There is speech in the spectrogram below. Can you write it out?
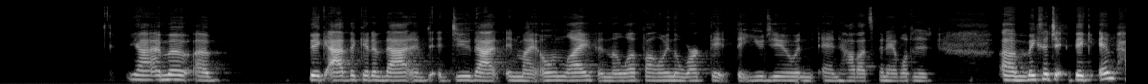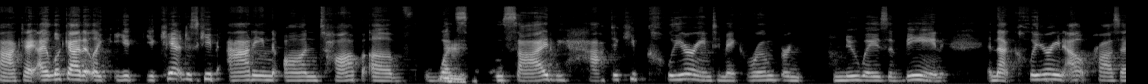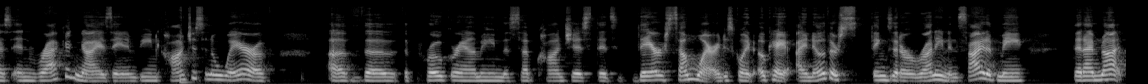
yeah, I'm a, a big advocate of that and do that in my own life and the love following the work that, that you do and, and how that's been able to um, make such a big impact. I, I, look at it like you, you can't just keep adding on top of what's mm. inside. We have to keep clearing to make room for new ways of being. And that clearing out process and recognizing and being conscious and aware of of the the programming the subconscious that's there somewhere and just going okay i know there's things that are running inside of me that i'm not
